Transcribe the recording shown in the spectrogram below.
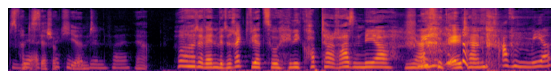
Das fand ich sehr schockierend. Auf jeden Fall. Ja. Oh, da werden wir direkt wieder zu Helikopter, Rasenmäher. Schneeflugeltern. Rasenmäher.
